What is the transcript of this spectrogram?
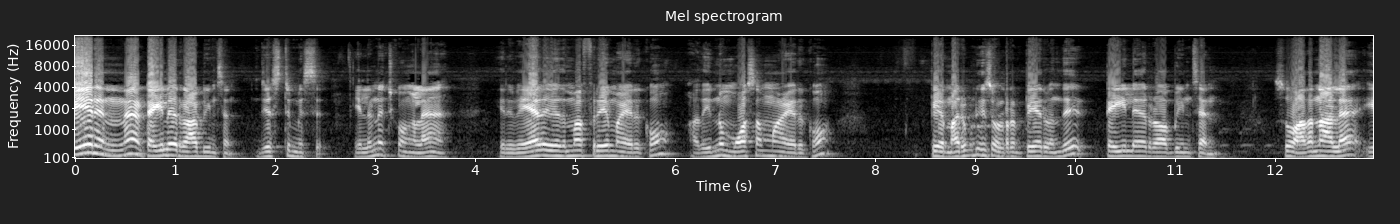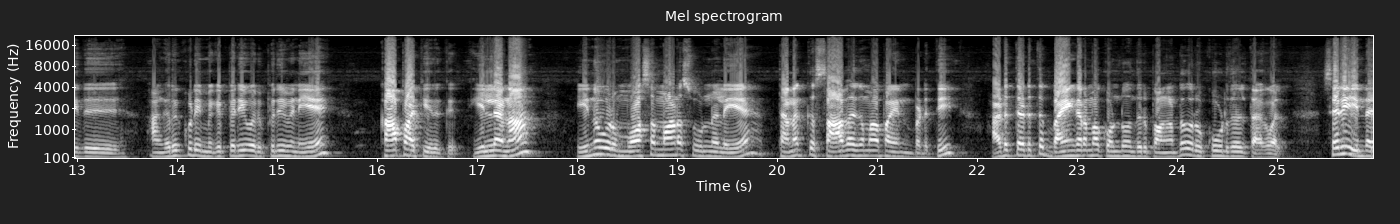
பேர் என்ன டைலர் ராபின்சன் ஜஸ்ட் மிஸ்ஸு இல்லைன்னு வச்சுக்கோங்களேன் இது வேத விதமாக ஃப்ரேம் ஆகிருக்கும் அது இன்னும் மோசமாக இருக்கும். பே மறுபடியும் சொல்கிற பேர் வந்து டெய்லர் ராபின்சன். ஸோ அதனால் இது அங்கே இருக்கக்கூடிய மிகப்பெரிய ஒரு பிரிவினையை காப்பாற்றியிருக்கு இல்லைன்னா இன்னும் ஒரு மோசமான சூழ்நிலையை தனக்கு சாதகமாக பயன்படுத்தி அடுத்தடுத்து பயங்கரமாக கொண்டு வந்திருப்பாங்கன்றது ஒரு கூடுதல் தகவல். சரி இந்த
